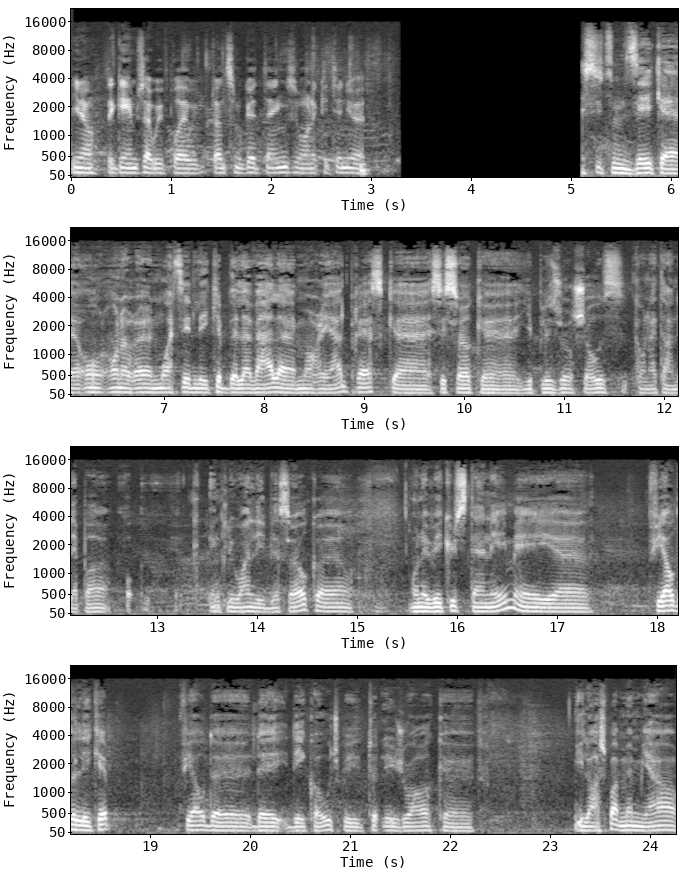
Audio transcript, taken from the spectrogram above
you know, the games that we've played. We've done some good things. We want to continue it. Si tu me disais qu'on on aurait une moitié de l'équipe de Laval à Montréal presque, euh, c'est sûr qu'il y a plusieurs choses qu'on n'attendait pas, incluant les blessures qu'on a vécues cette année, mais euh, fier de l'équipe, fier de, des coachs et tous les joueurs qu'ils ne lâchent pas même hier.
